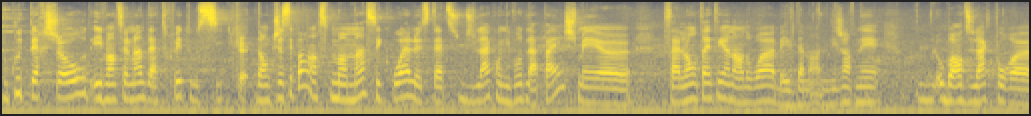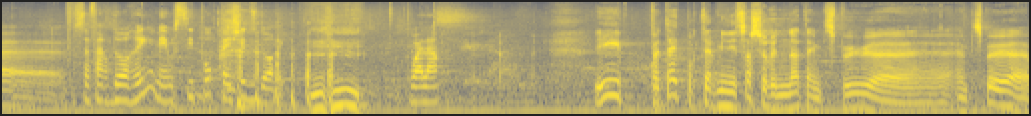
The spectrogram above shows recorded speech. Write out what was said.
beaucoup de perches chaudes, éventuellement de la truite aussi. Donc, je ne sais pas en ce moment c'est quoi le statut du lac au niveau de la pêche, mais euh, ça a longtemps été un endroit, bien évidemment, les gens venaient au bord du lac pour euh, se faire dorer, mais aussi pour pêcher du doré. Voilà. Et peut-être pour terminer ça sur une note un petit peu, euh, un petit peu euh,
